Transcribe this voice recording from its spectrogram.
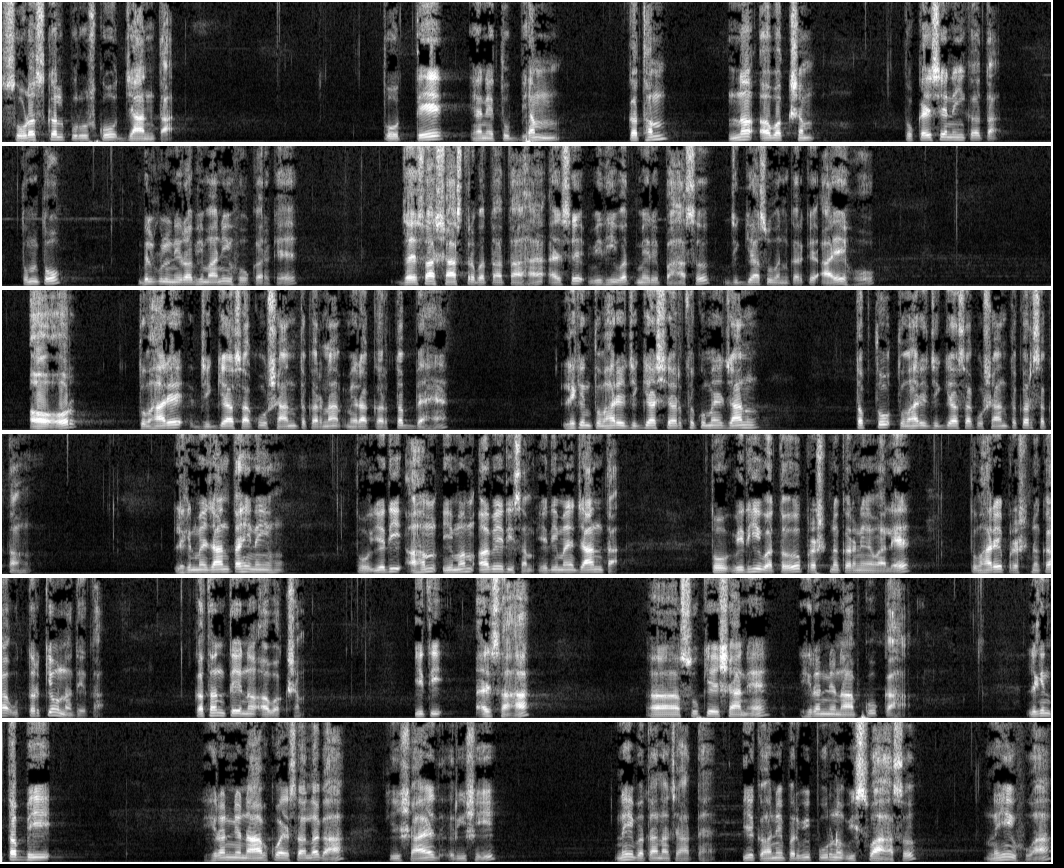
सोड़स्कल पुरुष को जानता तो ते यानी तुभ्यम कथम न अवक्षम। तो कैसे नहीं कहता? तुम तो बिल्कुल निराभिमानी होकर के जैसा शास्त्र बताता है, ऐसे विधिवत मेरे पास जिज्ञासु बन करके आए हो और तुम्हारे जिज्ञासा को शांत करना मेरा कर्तव्य है, लेकिन तुम्हारे जिज्ञासा अर्थ को मैं जानूं? तब तो तुम्हारी जिज्ञासा को शांत कर सकता हूँ। लेकिन मैं जानता ही नहीं हूँ। तो यदि अहम इमम अवेदिसम यदि मैं जानता तो विधिवत प्रश्न करने वाले तुम्हारे प्रश्न का उत्तर क्यों न देता? कथन ते न अवक्षम। इति ऐसा सुकेशा ने हिरण्यनाभ को कहा। लेकिन तब भी हिरण्यनाभ को ऐसा लगा कि शायद ऋषि नहीं बताना चाहते हैं। ये कहने पर भी पूर्ण विश्वास नहीं हुआ।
